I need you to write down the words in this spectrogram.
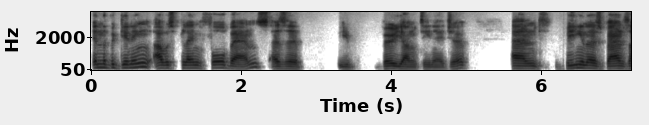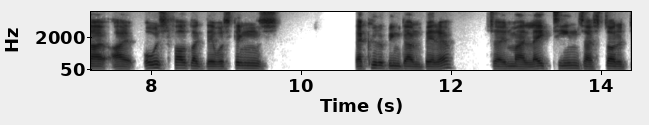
in the beginning I was playing four bands as a very young teenager, and being in those bands, I I always felt like there was things that could have been done better. So in my late teens, I started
